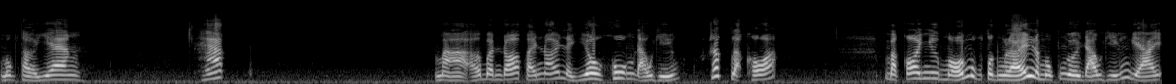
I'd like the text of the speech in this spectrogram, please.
Một thời gian, hát. Mà ở bên đó phải nói là vô khuôn đạo diễn, rất là khó mà coi như mỗi một tuần lễ là một người đạo diễn dạy.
